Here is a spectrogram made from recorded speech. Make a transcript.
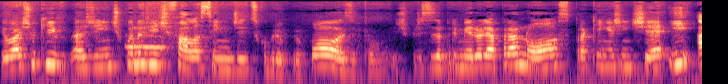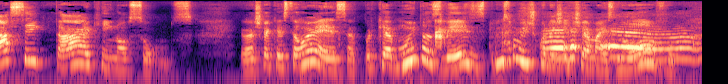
Eu acho que a gente, quando a gente fala assim de descobrir o propósito, a gente precisa primeiro olhar para nós, para quem a gente é e aceitar quem nós somos. Eu acho que a questão é essa, porque muitas vezes, principalmente quando a gente é mais novo,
